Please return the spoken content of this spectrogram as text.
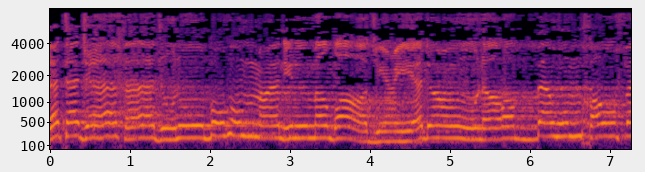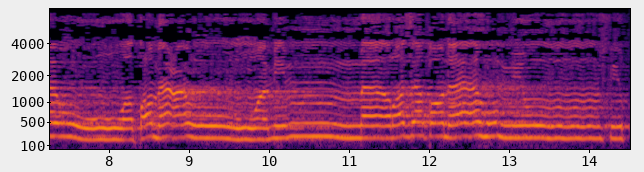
تتجافى جنوبهم عن المضاجع، يدعون ربهم خوفا وطمعا ومما رزقناهم ينفقون.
